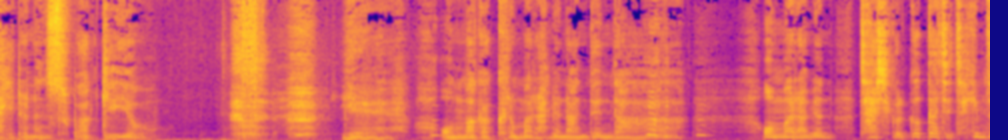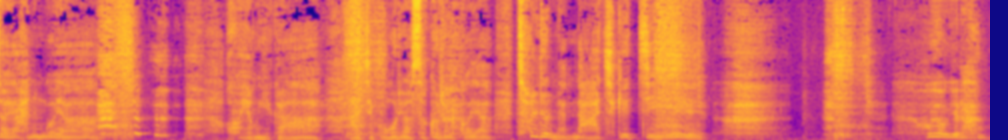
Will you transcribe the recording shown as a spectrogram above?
타이르는 수밖에요. 예, 엄마가 그런 말 하면 안 된다. 엄마라면 자식을 끝까지 책임져야 하는 거야. 호영이가 아직 어려서 그럴 거야. 철들면 나아지겠지. 호영이랑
